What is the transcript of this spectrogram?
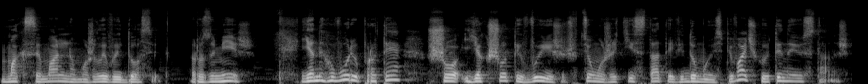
максимально можливий досвід. Розумієш? Я не говорю про те, що якщо ти вирішиш в цьому житті стати відомою співачкою, ти нею станеш.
